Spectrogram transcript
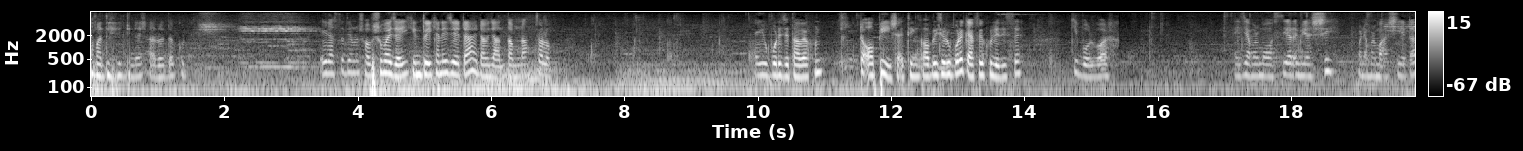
আমাদের দিনে সারদা কুটি এই রাস্তা দিয়ে আমরা সবসময় যাই কিন্তু এখানেই যে এটা এটা আমি জানতাম না। চলো। এই উপরে যেতে হবে এখন। একটা অফিস আই থিঙ্ক অফিসের উপরে ক্যাফে খুলে দিছে। কি বলব আর? এই যে আমার মসি আর আমি আসছি। মানে আমার মাসি এটা।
